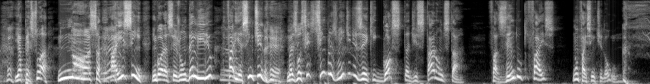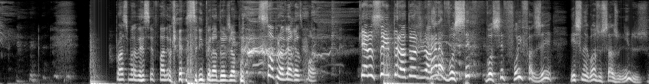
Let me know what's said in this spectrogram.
e a pessoa, nossa, aí sim, embora seja um delírio, faria sentido. Mas você simplesmente dizer que gosta de estar onde está, fazendo o que faz, não faz sentido algum. Próxima vez você fala, eu quero ser imperador do Japão. Só pra ver a resposta. Quero ser imperador do Japão. Cara, você, você foi fazer esse negócio nos Estados Unidos?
